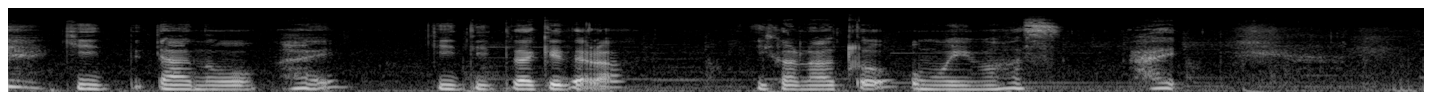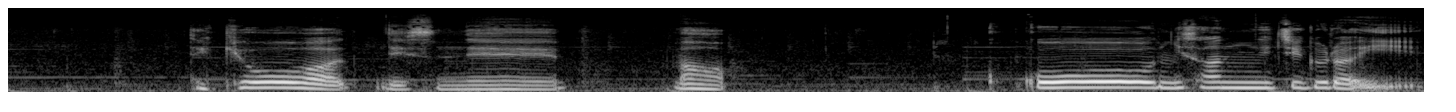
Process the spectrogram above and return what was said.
聞いてあのはい聞いていただけたらいいかなと思います。はいで今日はですねまあここ23日ぐらい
